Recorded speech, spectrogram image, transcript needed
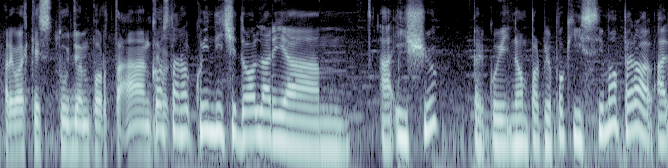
fare qualche studio importante. Costano 15 dollari a, a issue per cui non proprio pochissimo, però ah,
